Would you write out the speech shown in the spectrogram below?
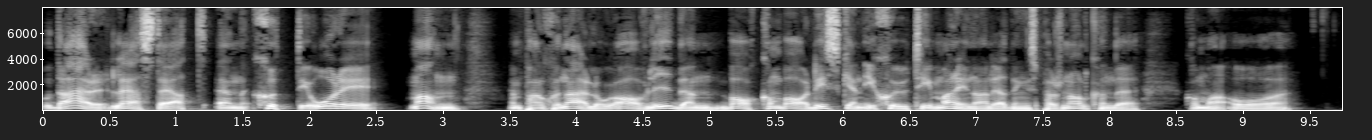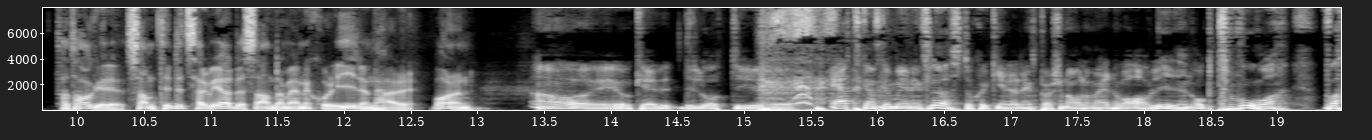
Och där läste jag att en 70-årig man, en pensionär, låg avliden bakom bardisken i sju timmar innan räddningspersonal kunde komma och ta tag i det. Samtidigt serverades andra människor i den här baren. Ja, okej. Det låter ju ett, ganska meningslöst att skicka in räddningspersonal om en var avliden. Och två, var,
